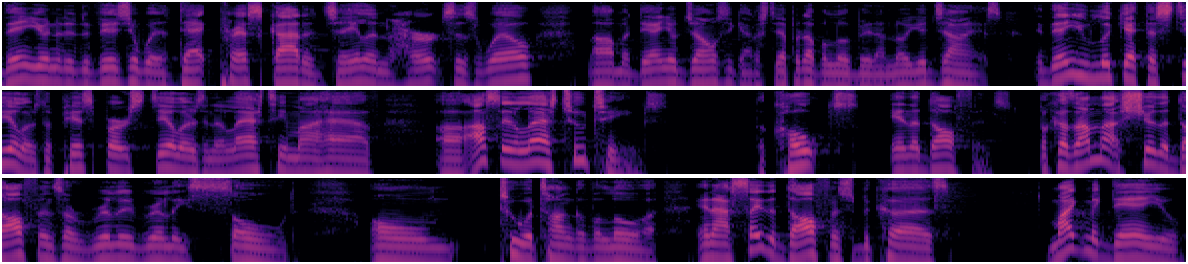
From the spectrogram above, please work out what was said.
Then you're in the division with Dak Prescott and Jalen Hurts as well. Um, Daniel Jones, you got to step it up a little bit. I know you're Giants. And then you look at the Steelers, the Pittsburgh Steelers, and the last team I have, uh, I'll say the last two teams, the Colts and the Dolphins, because I'm not sure the Dolphins are really, really sold on Tua Tagovailoa. And I say the Dolphins because Mike McDaniel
